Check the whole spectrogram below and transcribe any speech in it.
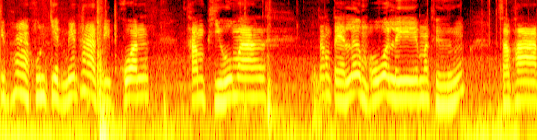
สิบห้าคูณเจ็ดเมตรห้าสิบควรทำผิวมาตั้งแต่เริ่มโอเวอร์เลย์มาถึงสะพาน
